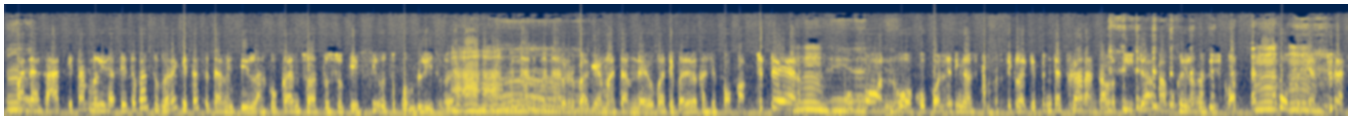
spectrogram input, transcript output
pada saat kita melihat itu kan sebenarnya kita sedang dilakukan suatu sugesti untuk membeli Ah, sebenarnya. ah, ah, Benar-benar. Berbagai macam daya upah tiba-tiba kasih pop up ceder Hmm. Iya. kupon. Wah kuponnya tinggal 10 detik lagi pencet sekarang. Kalau tidak kamu kehilangan diskon. Hmm, oh pencet ceret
